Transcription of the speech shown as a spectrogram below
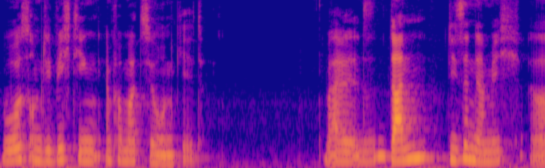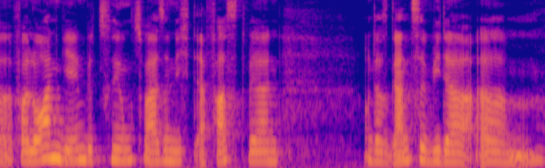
wo es um die wichtigen Informationen geht. Weil dann diese nämlich äh, verloren gehen bzw. nicht erfasst werden und das Ganze wieder ähm,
